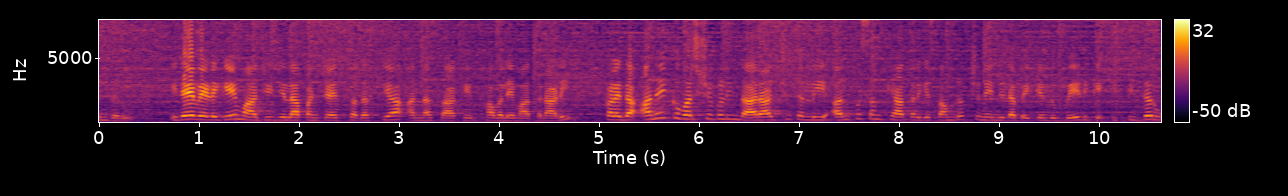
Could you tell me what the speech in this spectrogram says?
ಎಂದರು. ಇದೇ ವೇಳೆಗೆ ಮಾಜಿ ಜಿಲ್ಲಾ ಪಂಚಾಯತ್ ಸದಸ್ಯ ಅನ್ನ ಸಾಹೇಬ್ ಹವಲೆ ಮಾತನಾಡಿ, ಕಳೆದ ಅನೇಕ ವರ್ಷಗಳಿಂದ ರಾಜ್ಯದಲ್ಲಿ ಅಲ್ಪಸಂಖ್ಯಾತರಿಗೆ ಸಂರಕ್ಷಣೆ ನೀಡಬೇಕೆಂದು ಬೇಡಿಕೆ ಇಟ್ಟಿದ್ದರೂ,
